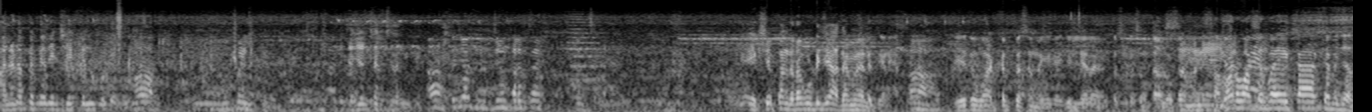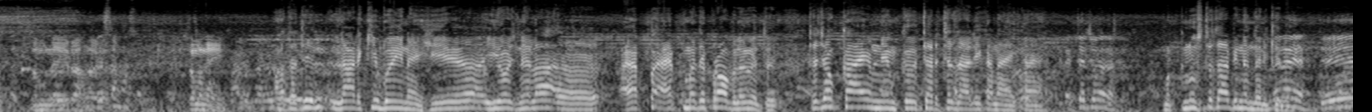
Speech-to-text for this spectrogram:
पहिल्या टप्प्यात कधी चेक केलं कुठे? हा चर्चा झाली हा जूनपर्यंत एकशे पंधरा कोटीचे आधार मिळाले का नाही तो वाटप कसं म्हणजे काय? जिल्ह्याला कसं कसं तालुका समोर वाटप आहे का कमी जास्त? आहे. आता ती लाडकी बहीण आहे. ही योजनेला ॲप ॲपमध्ये प्रॉब्लेम येतो त्याच्यावर काय नेमकं चर्चा झाली का नाही काय? त्याच्यावर. मग नुसतंच अभिनंदन केलं. नाही ते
